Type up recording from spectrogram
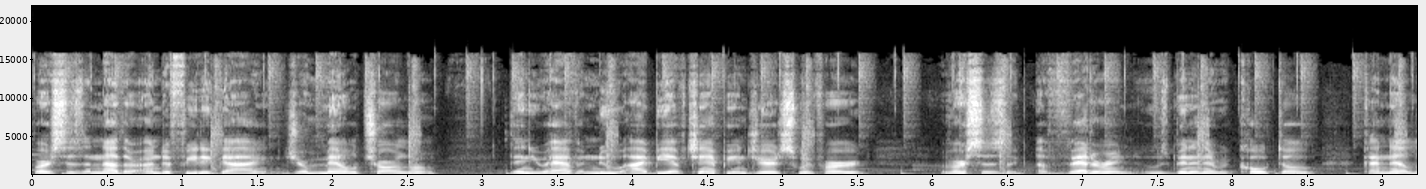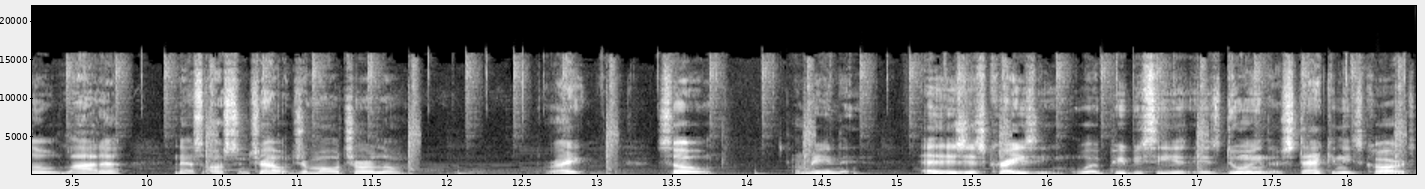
versus another undefeated guy, Jermell Charlo. Then you have a new IBF champion, Jarrett Swift Hurd, versus a, a, veteran who's been in there with Cotto, Canelo, Lara, and that's Austin Trout, Jamal Charlo. Right? So, I mean, it's just crazy what PBC is doing. They're stacking these cards.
